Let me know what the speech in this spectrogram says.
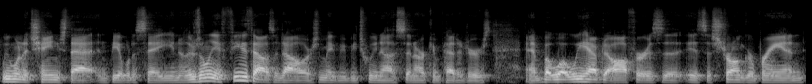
We want to change that and be able to say, you know, there's only a few thousand dollars maybe between us and our competitors, and but what we have to offer is a, is a stronger brand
